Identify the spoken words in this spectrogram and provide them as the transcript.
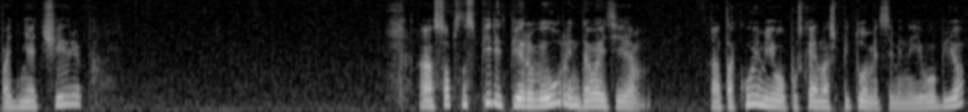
Поднять череп. А, собственно, спирит первый уровень. Давайте атакуем его. Пускай наш питомец именно его бьет.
